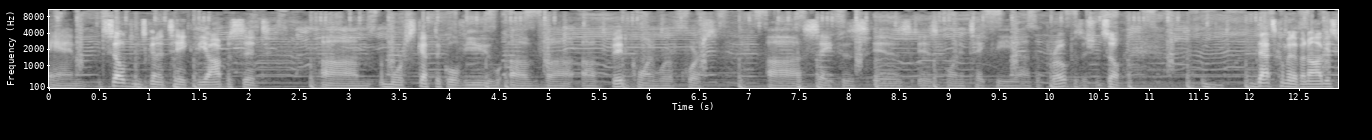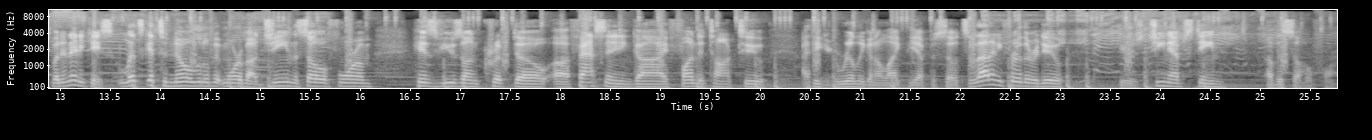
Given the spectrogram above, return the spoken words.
And Selgin's going to take the opposite, um, more skeptical view of, uh, of Bitcoin, where, of course, Saif is, is, is going to take the, the pro position. So that's coming up in August. But in any case, let's get to know a little bit more about Gene, the Soho Forum, his views on crypto. Uh, fascinating guy, fun to talk to. I think you're really going to like the episode. So without any further ado, here's Gene Epstein of the Soho Forum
